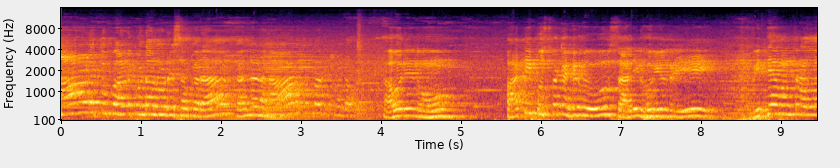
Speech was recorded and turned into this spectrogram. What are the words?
ನಾಡು ತುಂಬ ಹಾಡ್ಕೊಂಡವ್ ನೋಡ್ರಿ ಸೌಕರ ಕಲ್ಯಾಣ ನಾಡು ತುಂಬ ಅವರೇನು ಪಾಠಿ ಪುಸ್ತಕ ಹಿಡಿದು ಸಾಲಿಗೆ ಹೋಗಿಲ್ರಿ? ವಿದ್ಯಾವಂತರಲ್ಲ.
